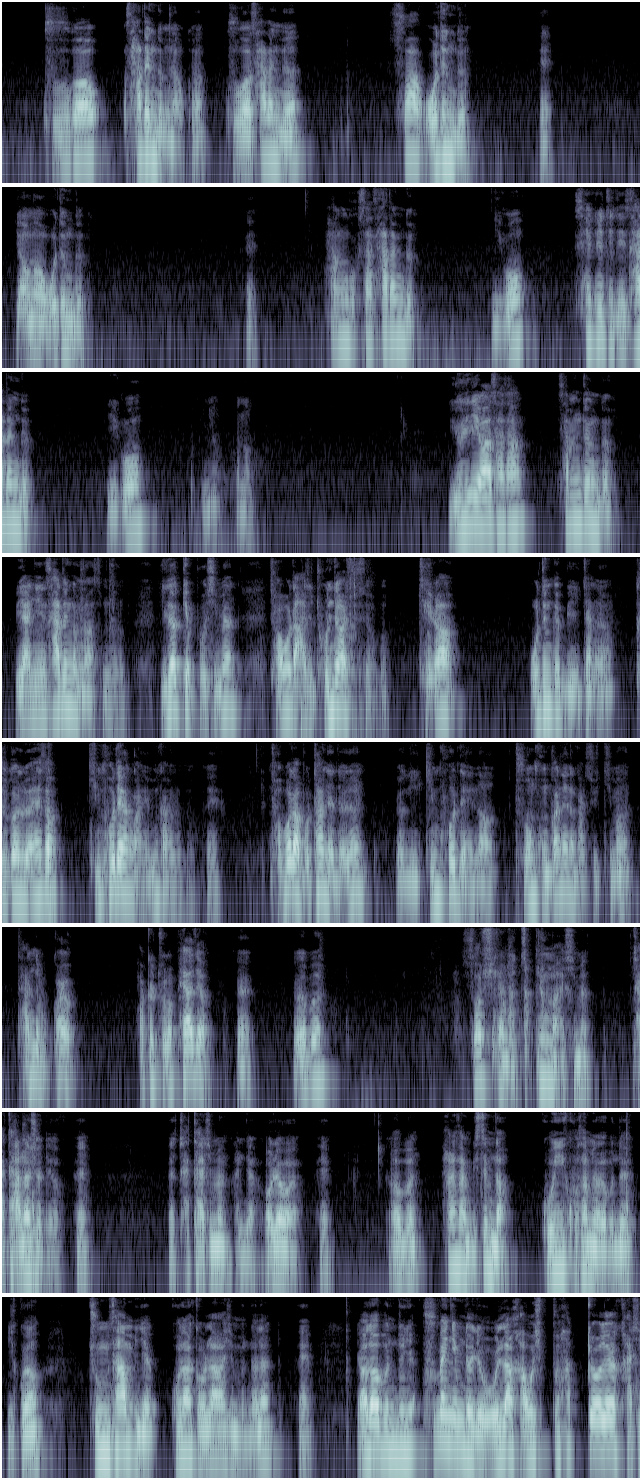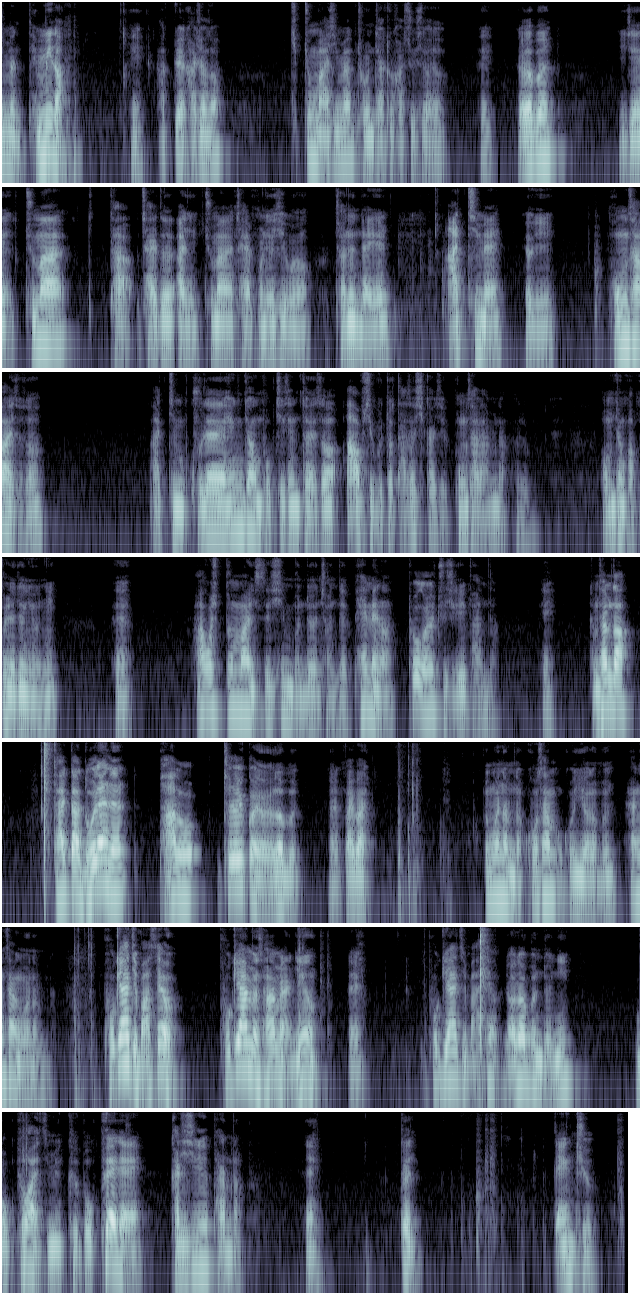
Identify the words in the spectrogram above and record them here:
국어 4등급 나왔고요. 국어 4등급, 수학 5등급, 네. 영어 5등급, 네. 한국사 4등급, 그리고 세계지리 4등급, 그리고 뭐냐 하나 윤리와 사상 3등급이 아닌 4등급 나왔습니다. 여러분. 이렇게 보시면 저보다 아주 갈수 있어요. 제가 5등급이 있잖아요. 그걸로 해서 김포대 간 거 아닙니까, 여러분? 네. 저보다 못한 애들은 여기 김포대나 두원 공과에는 갈 수 있지만 다른 데 못 가요. 학교 졸업해야 돼요. 네. 여러분 수업 시간에 집중만 하시면 자퇴 안 하셔도 돼요. 네. 네, 자퇴하시면 안 돼요. 어려워요. 네. 여러분 항상 믿습니다. 고2, 고3 여러분들 있고요. 중3 이제 고등학교 올라가신 분들은 네. 여러분들이 후배님들이 올라가고 싶은 학교를 가시면 됩니다. 네. 학교에 가셔서 집중만 하시면 좋은 대학교 갈 수 있어요. 네. 여러분 이제 주말 다 잘들 아니 주말 잘 보내시고요. 저는 내일 아침에 여기 봉사가 있어서 아침 구례 행정복지센터에서 9시부터 5시까지 봉사를 합니다. 엄청 바쁠 예정이오니 예. 하고 싶은 말 있으신 분들은 저한테 팸이나 톡을 주시기 바랍니다. 예. 감사합니다. 자 일단 노래는 바로 틀을 거예요 여러분. 예, 바이바이. 응원합니다. 고3, 고2 여러분 항상 응원합니다. 포기하지 마세요. 포기하면 사람이 아니에요. 예. 포기하지 마세요. 여러분들이 목표가 있으면 그 목표에 대해 가지시기 바랍니다. 예. 끝. 땡큐.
